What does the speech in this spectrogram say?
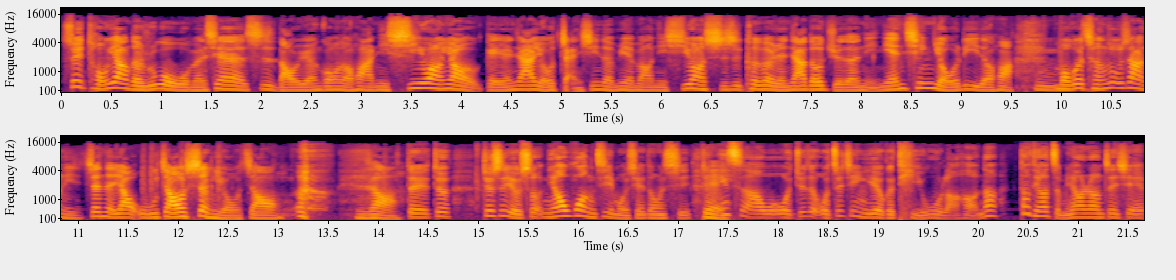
所以同样的，如果我们现在是老员工的话，你希望要给人家有崭新的面貌，你希望时时刻刻人家都觉得你年轻有力的话，嗯、某个程度上，你真的要无招胜有招。你知道？对，就就是有时候你要忘记某些东西。对，因此啊，我我觉得我最近也有个体悟了哈。那到底要怎么样让这些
